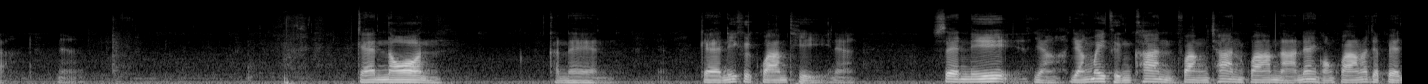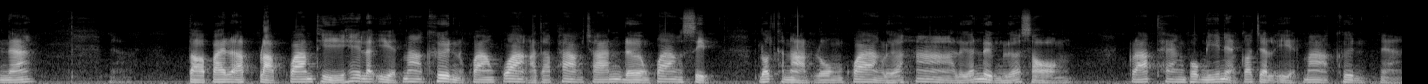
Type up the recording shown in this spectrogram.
ละนะแกนนอนคะแนน แกนนี้คือความถี่นะเส้นนี้ยังยังไม่ถึงขั้นฟังก์ชันความหนาแน่นของความน่าจะเป็นนะ ต่อไปเราปรับความถี่ให้ละเอียดมากขึ้น ความกว้างอัตภาคชั้น เดิมกว้าง 10 ลดขนาดลงกว้างเหลือ 5 เหลือ 1 เหลือ 2 กราฟแท่งพวกนี้เนี่ยก็จะละเอียดมากขึ้นนะ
